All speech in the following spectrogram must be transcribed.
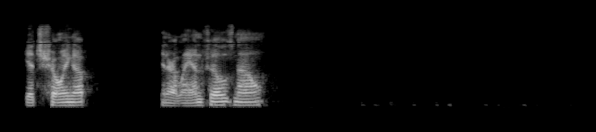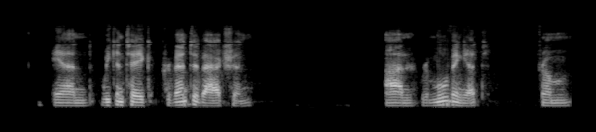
It's showing up in our landfills now. And we can take preventive action on removing it from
